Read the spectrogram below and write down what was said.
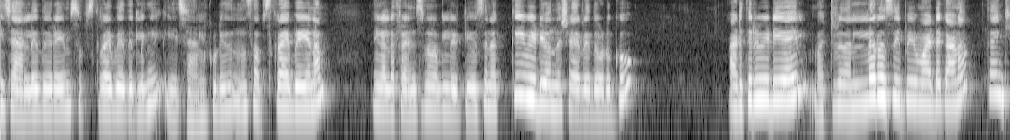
ഈ ചാനൽ ഇതുവരെയും സബ്സ്ക്രൈബ് ചെയ്തിട്ടില്ലെങ്കിൽ ഈ ചാനൽ കൂടി ഒന്ന് സബ്സ്ക്രൈബ് ചെയ്യണം. നിങ്ങളുടെ ഫ്രണ്ട്സിനും റിലേറ്റീവ്സിനൊക്കെ ഈ വീഡിയോ ഒന്ന് ഷെയർ ചെയ്ത് കൊടുക്കൂ. അടുത്തൊരു വീഡിയോയിൽ മറ്റൊരു നല്ല റെസിപ്പിയുമായിട്ട് കാണാം. താങ്ക്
